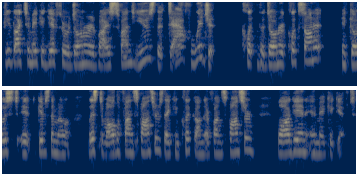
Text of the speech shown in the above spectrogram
if you'd like to make a gift through a donor advised fund, use the DAF widget. Click the donor clicks on it. It goes to, it gives them a list of all the fund sponsors. They can click on their fund sponsor, log in, and make a gift.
